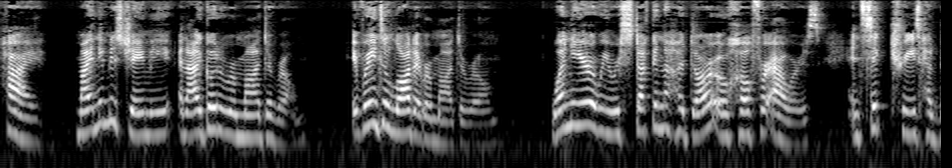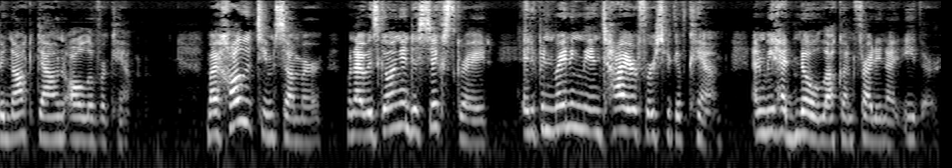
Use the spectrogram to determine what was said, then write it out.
Hi, my name is Jamie, and I go to Ramah Darom. It rains a lot at Ramah Darom. One year we were stuck in the Hadar Ochel for hours, and sick trees had been knocked down all over camp. My team summer, when I was going into sixth grade, it had been raining the entire first week of camp, and we had no luck on Friday night either.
